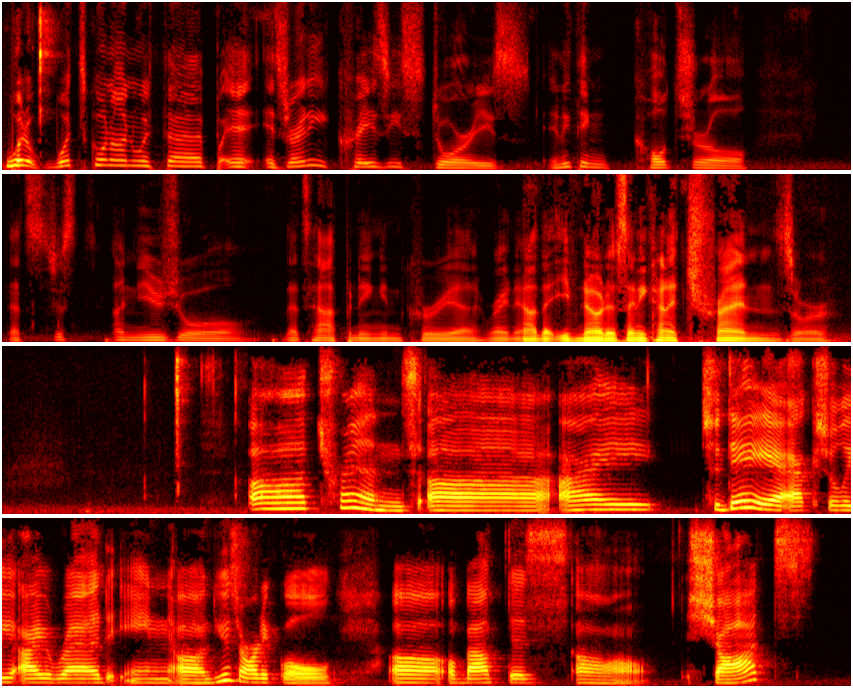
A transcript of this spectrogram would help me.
What what's going on with? Uh, is there any crazy stories? Anything cultural that's just unusual that's happening in Korea right now that you've noticed? Any kind of trends or? Uh, trends. Uh, I today actually I read in a news article uh, about this uh, shot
